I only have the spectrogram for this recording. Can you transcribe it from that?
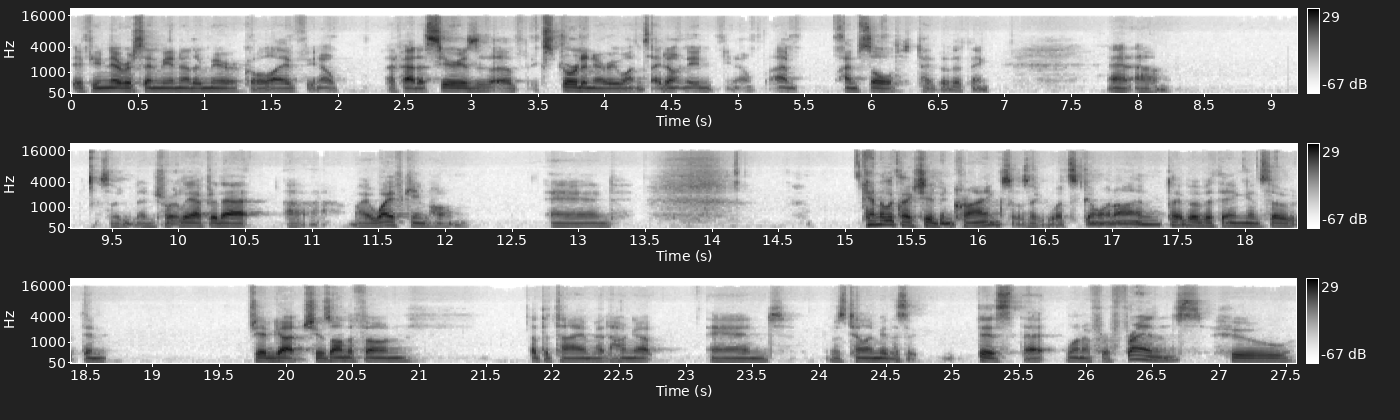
if you never send me another miracle, I've you know I've had a series of extraordinary ones. I don't need you know I'm I'm sold type of a thing. And um, so then shortly after that, uh, my wife came home and kind of looked like she had been crying. So I was like, what's going on? Type of a thing. And so then she had got, she was on the phone at the time had hung up and was telling me this this that one of her friends who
